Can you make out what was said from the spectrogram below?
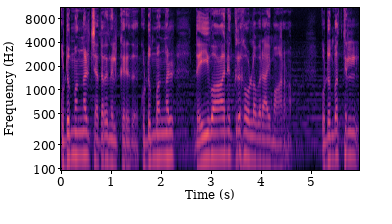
കുടുംബങ്ങൾ ചെതറി നിൽക്കരുത്. കുടുംബങ്ങൾ ദൈവാനുഗ്രഹമുള്ളവരായി മാറണം. കുടുംബത്തിൽ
